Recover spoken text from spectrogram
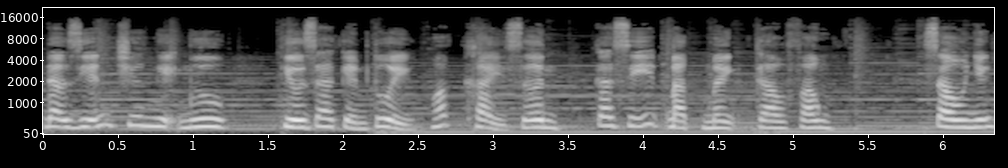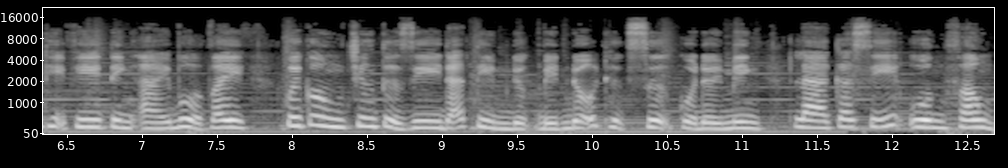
đạo diễn Trương Nghệ Mưu, thiếu gia kém tuổi Hoắc Khải Sơn, ca sĩ bạc mệnh Cao Phong. Sau những thị phi tình ái bủa vây, cuối cùng Trương Tử Di đã tìm được bến đỗ thực sự của đời mình là ca sĩ Uông Phong.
